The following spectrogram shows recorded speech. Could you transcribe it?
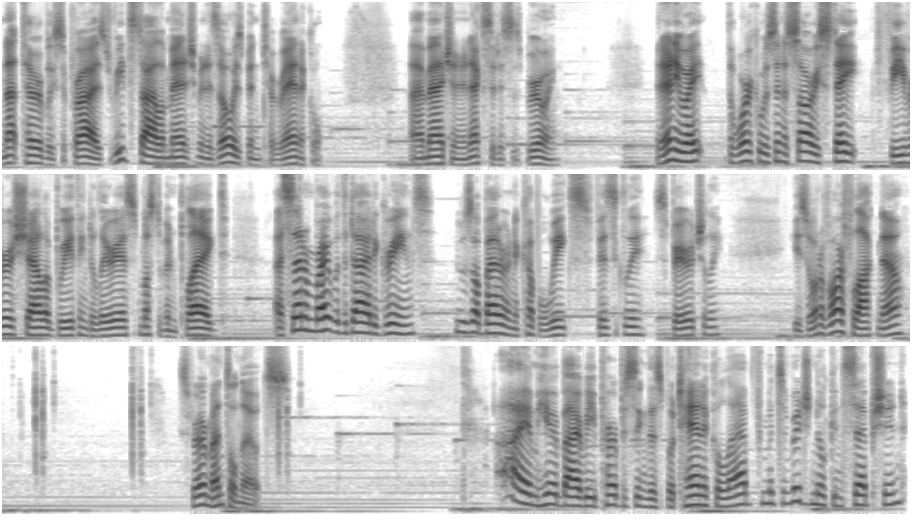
I'm not terribly surprised. Reed's style of management has always been tyrannical. I imagine an exodus is brewing. At any rate, the worker was in a sorry state. Fever, shallow breathing, delirious, must have been plagued. I set him right with a diet of greens. He was all better in a couple weeks, physically, spiritually. He's one of our flock now. Experimental notes. I am hereby repurposing this botanical lab from its original conception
